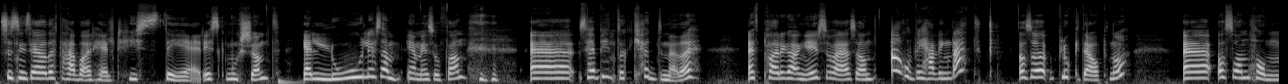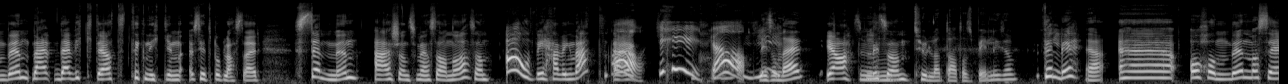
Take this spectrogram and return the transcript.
så syntes jeg jo dette her var helt hysterisk morsomt. Jeg lo liksom hjemme i sofaen. uh, så jeg begynte å kødde med det. Et par ganger så var jeg sånn I'll be having that. Og så plukket jeg opp noe. Eh, og sånn hånden din det er, det er viktig at teknikken sitter på plass der. Stemmen er sånn som jeg sa nå. Sånn I'll be having that. Eh, Litt sånn der? ja, Som litt sånn. tullete dataspill, liksom? Veldig. Ja. Uh, og hånden din må se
